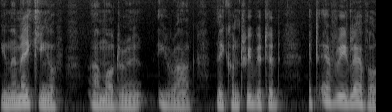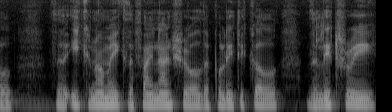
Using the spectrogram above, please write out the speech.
in the making of our modern Iraq. They contributed at every level the economic, the financial, the political, the literary,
